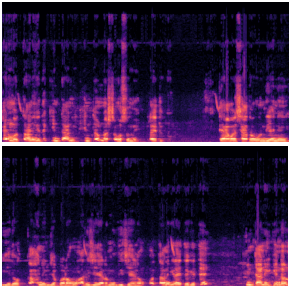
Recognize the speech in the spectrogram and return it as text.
కానీ మొత్తానికి అయితే కింటానికి కింటం నష్టం వస్తుంది రైతుకు. యాభై శాతం ఉంది అని ఏదో కహానీలు చెప్పడం అది చేయడం ఇది చేయడం. మొత్తానికి రైతుకైతే కింటానికి కింటం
